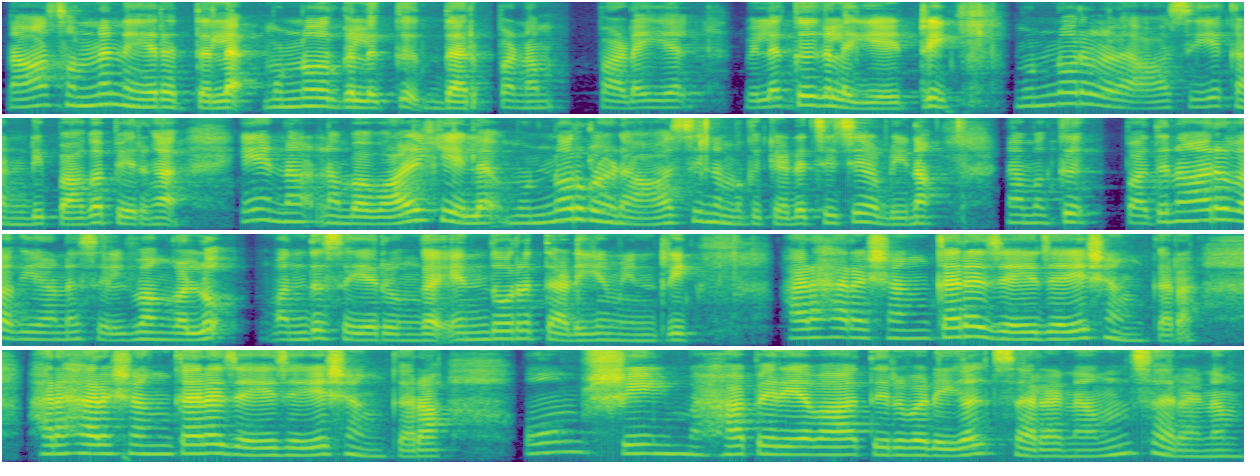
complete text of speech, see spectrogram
நான் சொன்ன நேரத்தில் முன்னோர்களுக்கு தர்ப்பணம் படையல் விளக்குகளை ஏற்றி முன்னோர்களோட ஆசையை கண்டிப்பாக பெறுங்க. ஏன்னா நம்ம வாழ்க்கையில் முன்னோர்களோட ஆசை நமக்கு கிடைச்சிச்சு அப்படின்னா நமக்கு பதினாறு வகையான செல்வங்களும் வந்து சேருங்க. எந்த ஒரு தடையும் இன்றி. ஹரஹர சங்கர ஜெய ஜெய சங்கரா. ஹரஹர சங்கர ஜெய ஜெய சங்கரா. ஓம் ஸ்ரீ மகாபெரியவா திருவடிகள் சரணம் சரணம்.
